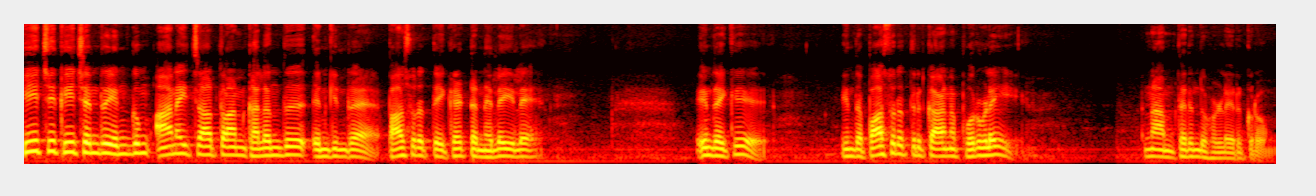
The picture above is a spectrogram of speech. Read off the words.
கீச்சு கீச்சென்று எங்கும் ஆனை சாத்தான் கலந்து என்கின்ற பாசுரத்தை கேட்ட நிலையிலே இன்றைக்கு இந்த பாசுரத்திற்கான பொருளை நாம் தெரிந்து கொள்ள இருக்கிறோம்.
